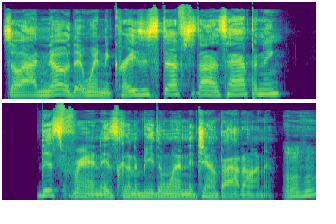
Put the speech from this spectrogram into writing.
So I know that when the crazy stuff starts happening, this friend is going to be the one to jump out on him. Mm-hmm.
